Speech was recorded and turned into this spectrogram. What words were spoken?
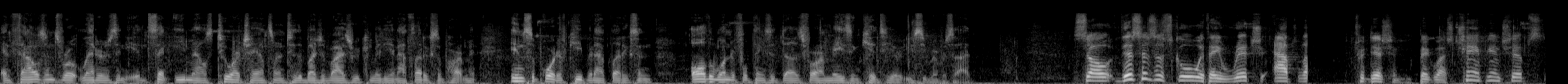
and thousands wrote letters and, and, sent emails to our chancellor and to the Budget Advisory Committee and Athletics Department in support of keeping athletics and all the wonderful things it does for our amazing kids here at UC Riverside. So, this is a school with a rich athletic tradition Big West championships,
